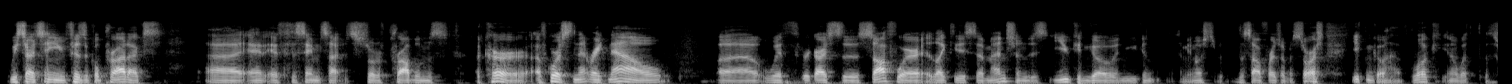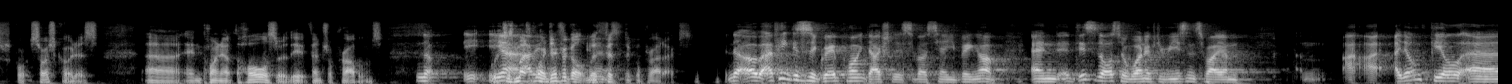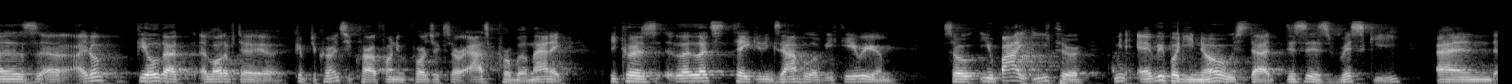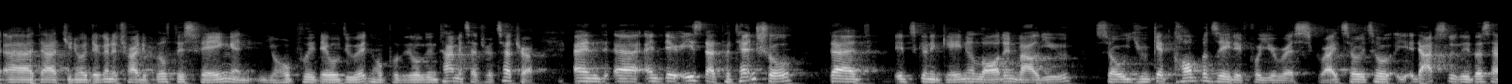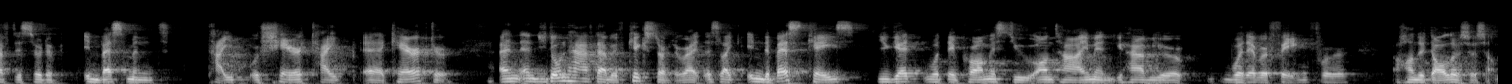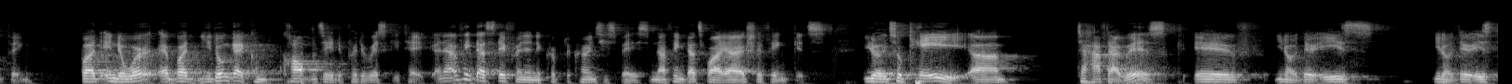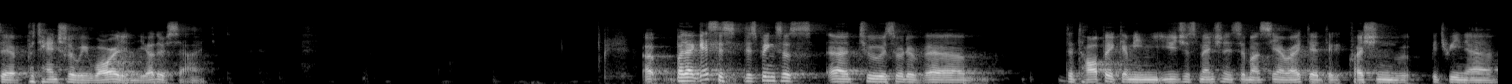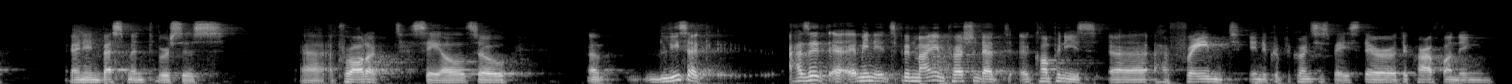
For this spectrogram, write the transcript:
we start seeing physical products uh, and if the same sort of problems occur. Of course, net right now, uh, with regards to software, like Lisa mentioned, is you can go and you can. I mean, most of the software is open source. You can go and have a look, you know, what the source code is, uh, and point out the holes or the eventual problems. No, which yeah, is much I more mean, difficult with yeah. physical products. No, I think this is a great point, actually, Sebastian, you bring up, and this is also one of the reasons why I'm. um, I, I don't feel as uh, I don't feel that a lot of the cryptocurrency crowdfunding projects are as problematic because le- let's take an example of Ethereum. So you buy Ether. I mean, everybody knows that this is risky and uh, that you know they're going to try to build this thing, and you hopefully they will do it, and hopefully they will do it in time, etc., etc. And uh, and there is that potential that it's going to gain a lot in value, so you get compensated for your risk, right? So it, so it absolutely does have this sort of investment type or share type uh, character, and and you don't have that with Kickstarter, right? It's like in the best case, you get what they promised you on time, and you have your whatever thing for a hundred dollars or something. But in the word, uh, but you don't get com- compensated for the risk you take, and I think that's different in the cryptocurrency space, and I think that's why I actually think it's you know it's okay um, to have that risk if you know there is you know there is the potential reward in the other side. Uh, but I guess this this brings us uh, to a sort of uh, the topic. I mean, you just mentioned it, Sebastian, right? The, the question between uh, an investment versus uh, a product sale. So, um, Lisa, has it? I mean, it's been my impression that companies have framed in the cryptocurrency space their the crowdfunding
